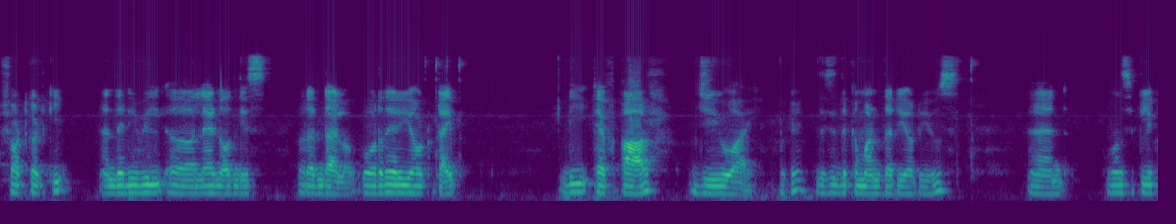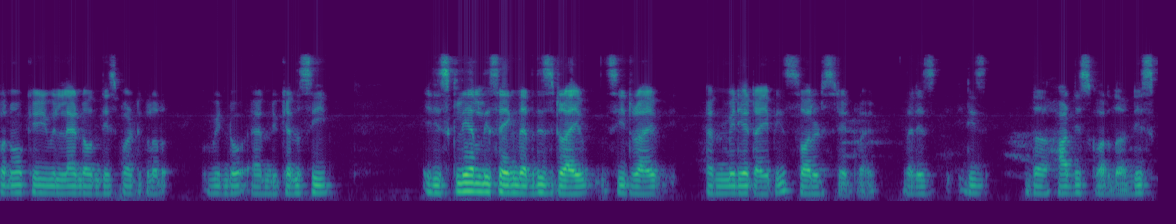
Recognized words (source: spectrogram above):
shortcut key and then you will uh, land on this run dialog. Over there you have to type dfrgui okay? This is the command that you have to use. And once you click on ok you will land on this particular window and you can see it is clearly saying that this drive c drive and media type is solid state drive. That is it is the hard disk or the disk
